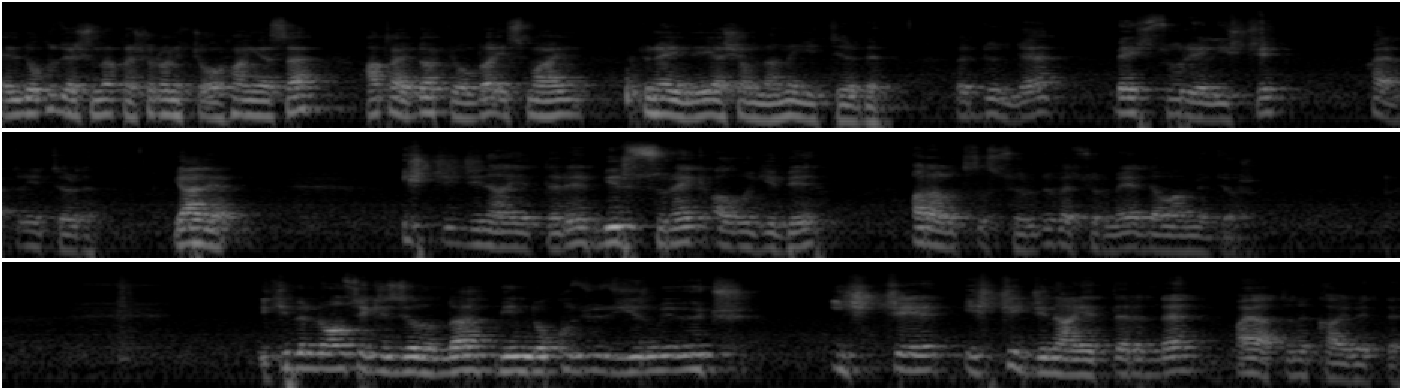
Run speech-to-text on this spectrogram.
59 yaşında taşeron işçi Orhan Yasa, Hatay 4 yolda İsmail Tüneyli yaşamlarını yitirdi. Ve dün de 5 Suriyeli işçi hayatını yitirdi. Yani işçi cinayetleri bir sürek avı gibi aralıksız sürdü ve sürmeye devam ediyor. 2018 yılında 1923 işçi işçi cinayetlerinde hayatını kaybetti.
